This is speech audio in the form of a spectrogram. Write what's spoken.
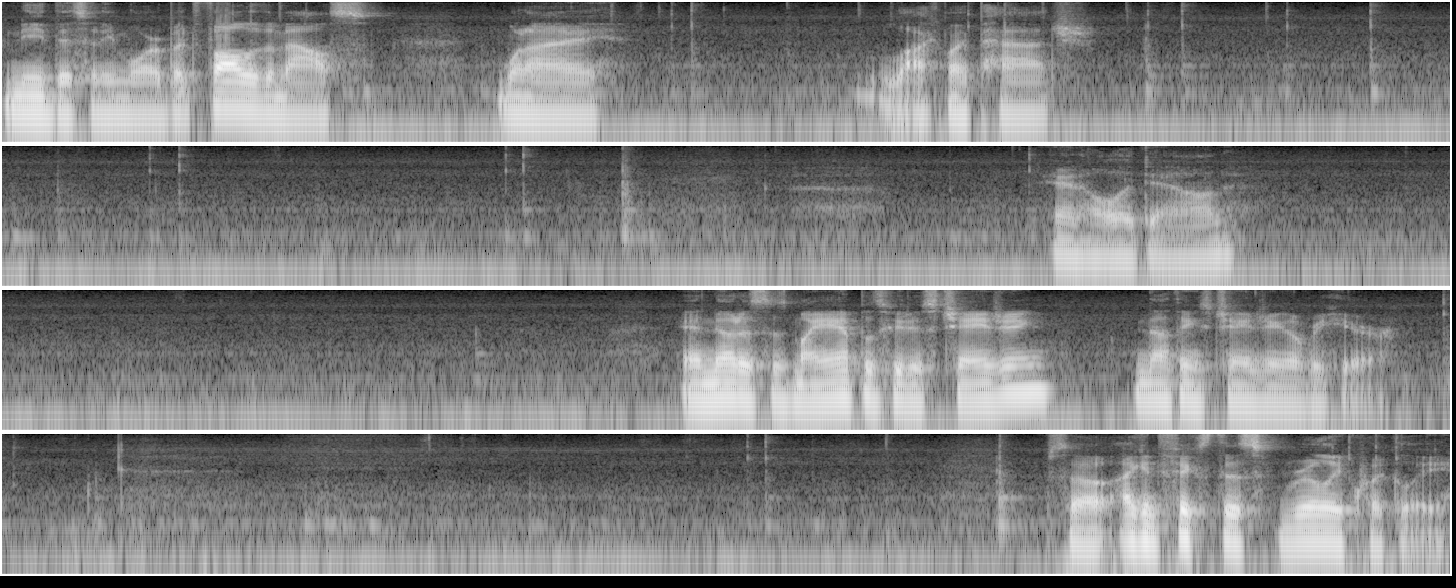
need this anymore, but follow the mouse when I lock my patch. And hold it down. And notice as my amplitude is changing, nothing's changing over here. So I can fix this really quickly.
